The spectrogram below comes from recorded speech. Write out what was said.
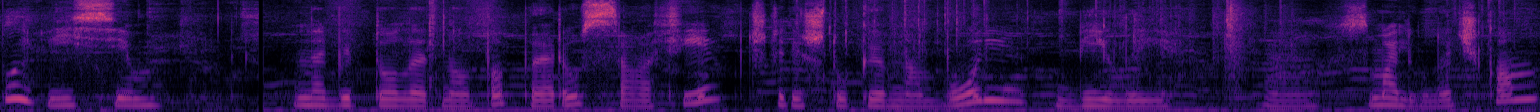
по 8. Набір туалетного паперу Сафі, 4 штуки в наборі, білий е, з малюночком.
